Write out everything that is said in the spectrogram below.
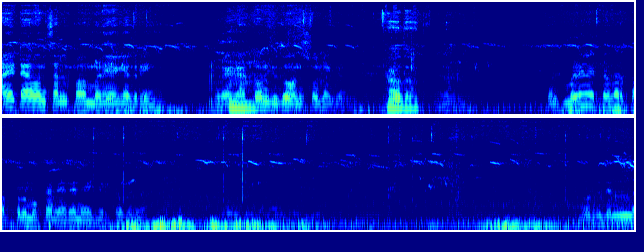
ನೈಟ್ ಒಂದು ಸ್ವಲ್ಪ ಮಳೆ ಆಗ್ಯದ್ರಿ. ಹಂಗಾಗಿ ಅಷ್ಟೊಂದು ಇದು ಅನ್ಸೋಲ್ ಆಗ್ಯದ. ಹೌದೌದು ಸ್ವಲ್ಪ ಮಳೆ ಆಯ್ತಂದ್ರೆ ತಪ್ಪಲ್ ಮುಖ ಬೇರೆನೇ ಆಗಿರ್ತದಲ್ಲ. ನೋಡ್ರಿ ಇದೆಲ್ಲ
